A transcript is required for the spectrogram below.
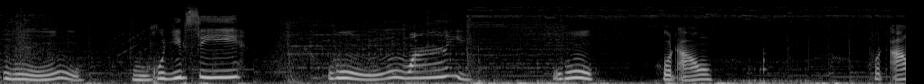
โอ้โหโอ้โหคุณยิบซีโอ้โหวายโอ้โหโคตรเอาโคตรเอา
